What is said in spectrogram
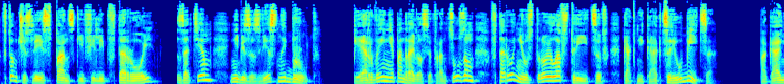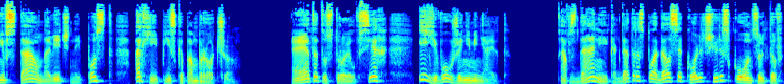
в том числе испанский Филипп II, затем небезызвестный Брут. Первый не понравился французам, второй не устроил австрийцев, как-никак цареубийца, пока не встал на вечный пост архиепископ Амброджо. Этот устроил всех, и его уже не меняют а в здании когда-то располагался колледж юрисконсультов,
